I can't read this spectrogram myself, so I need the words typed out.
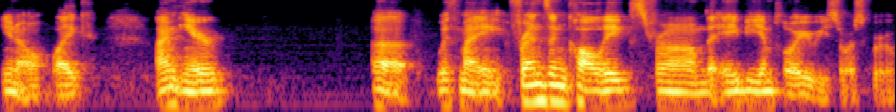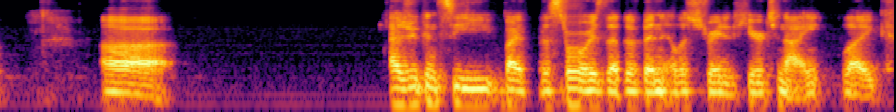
you know, like I'm here uh, with my friends and colleagues from the AB Employee Resource Group. Uh, as you can see by the stories that have been illustrated here tonight, like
